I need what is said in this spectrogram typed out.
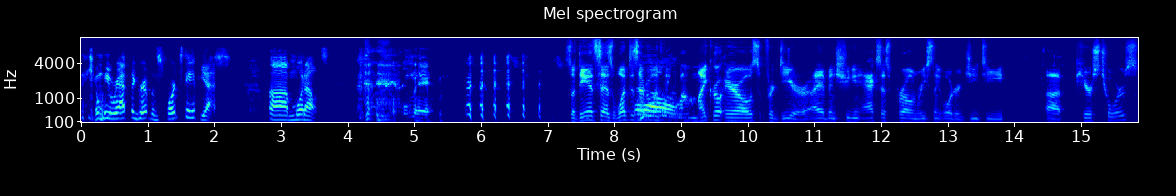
can we wrap the grip with sports tape? Yes. Um, what else? Oh, man. So Dan says, "What does everyone think Oh. about micro arrows for deer? I have been shooting Access Pro and recently ordered GT uh, Pierce tours.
